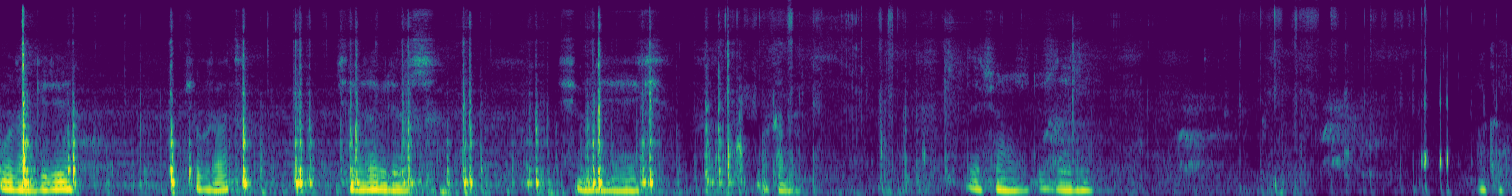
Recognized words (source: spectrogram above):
buradan giriyor. Çok rahat çevirebiliyoruz. Şimdi bakalım. Direksiyonumuzu düzleyelim. Bakalım.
